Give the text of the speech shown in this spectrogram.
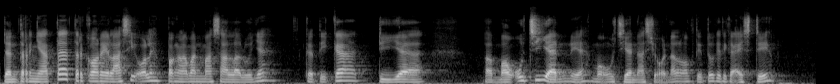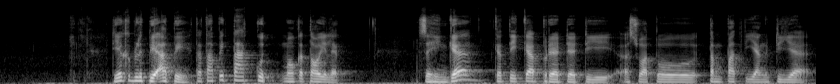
Dan ternyata terkorelasi oleh pengalaman masa lalunya ketika dia uh, mau ujian, ya, mau ujian nasional waktu itu ketika SD, dia kebelet BAB, tetapi takut mau ke toilet. Sehingga ketika berada di uh, suatu tempat yang dia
